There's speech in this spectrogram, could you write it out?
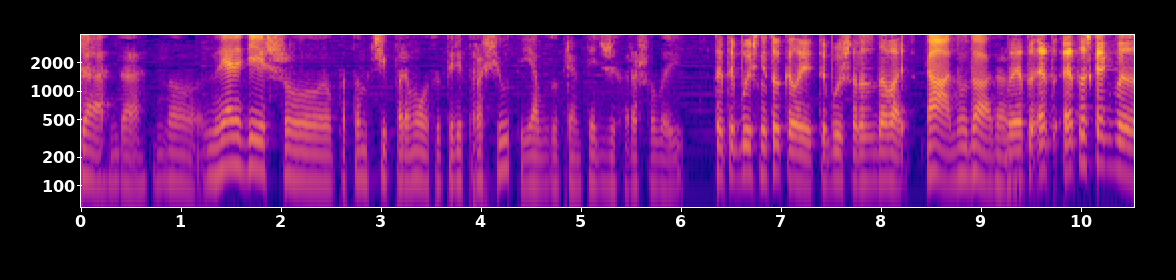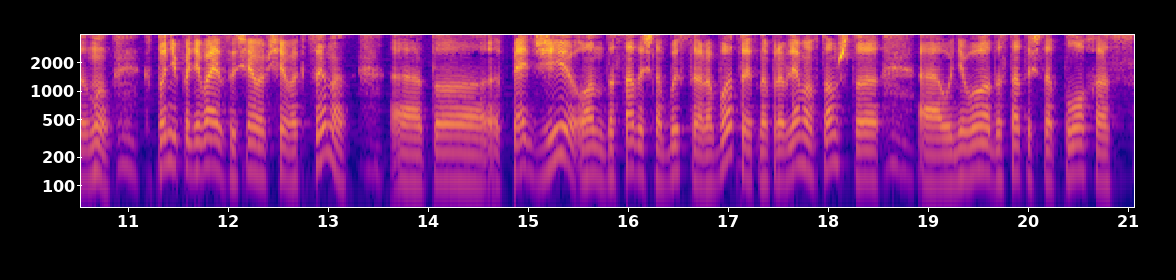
Да, да. Но, но я надеюсь, что потом чип по ремоуту перепрощут, и я буду прям 5G хорошо ловить. Ты, ты будешь не только ловить, ты будешь раздавать. А, ну да, да. Это, это, это же как бы, ну, кто не понимает, зачем вообще вакцина, э, то 5G, он достаточно быстро работает, но проблема в том, что э, у него достаточно плохо с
